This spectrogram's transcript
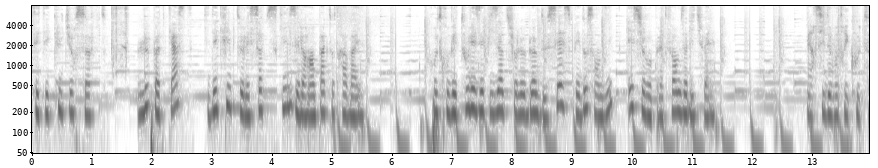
C'était Culture Soft, le podcast qui décrypte les soft skills et leur impact au travail. Retrouvez tous les épisodes sur le blog de CSP 210 et sur vos plateformes habituelles. Merci de votre écoute.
